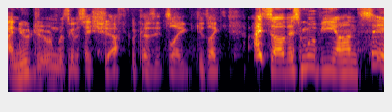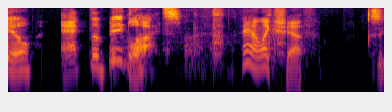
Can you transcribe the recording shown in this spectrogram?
I knew Jordan was gonna say chef because it's like he's like I saw this movie on sale at the Big Lots. Yeah, I like Chef. See,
